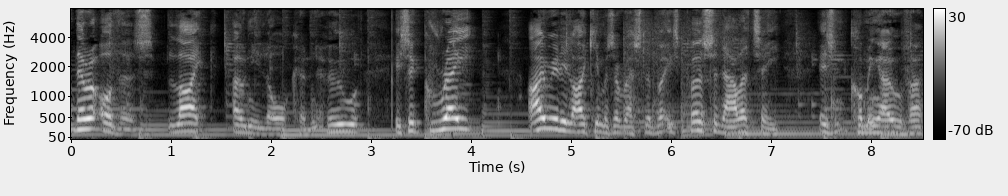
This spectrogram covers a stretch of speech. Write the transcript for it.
there are others like Oney Lorcan, who is a great. I really like him as a wrestler, but his personality isn't coming over,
